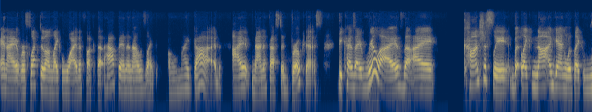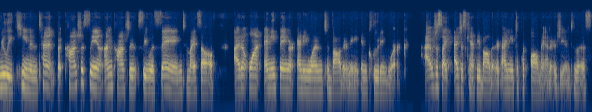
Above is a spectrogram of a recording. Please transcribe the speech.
And I reflected on like why the fuck that happened. And I was like, oh my God, I manifested brokenness because I realized that I consciously, but like not again with like really keen intent, but consciously and unconsciously was saying to myself, I don't want anything or anyone to bother me, including work. I was just like, I just can't be bothered. I need to put all my energy into this.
